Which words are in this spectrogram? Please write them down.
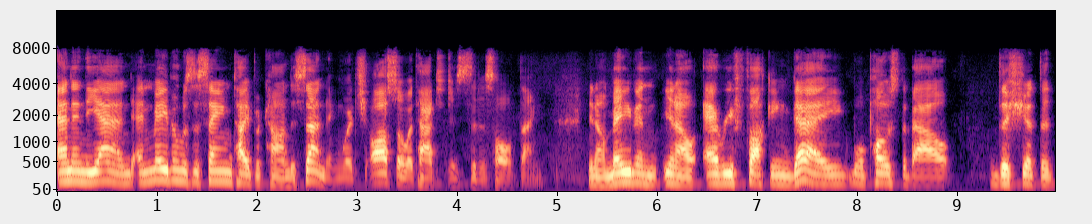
And in the end, and Maven was the same type of condescending, which also attaches to this whole thing. You know, Maven, you know, every fucking day will post about the shit that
